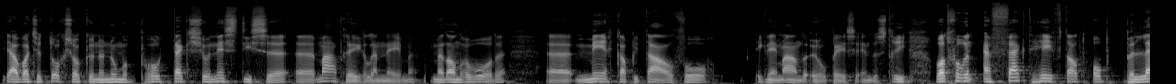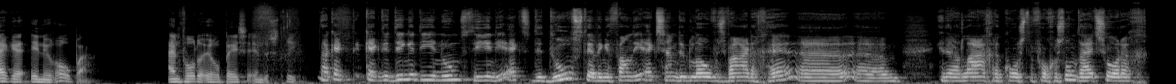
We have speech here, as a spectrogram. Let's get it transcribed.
ja, wat je toch zou kunnen noemen, protectionistische uh, maatregelen nemen. Met andere woorden, meer kapitaal voor ik neem aan de Europese industrie. Wat voor een effect heeft dat op beleggen in Europa? En voor de Europese industrie? Nou, kijk, kijk, de dingen die je noemt, die in die act, de doelstellingen van die act zijn natuurlijk lovenswaardig. Hè? Uh, um, inderdaad, lagere kosten voor gezondheidszorg,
